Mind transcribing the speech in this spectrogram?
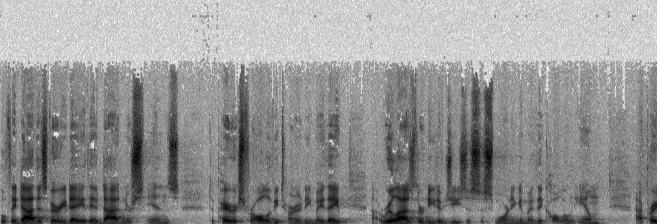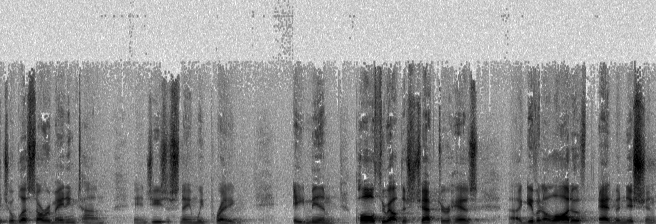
who, if they died this very day, they have died in their sins to perish for all of eternity. May they uh, realize their need of Jesus this morning and may they call on Him. I pray that you'll bless our remaining time. In Jesus' name we pray. Amen. Paul, throughout this chapter, has uh, given a lot of admonition.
